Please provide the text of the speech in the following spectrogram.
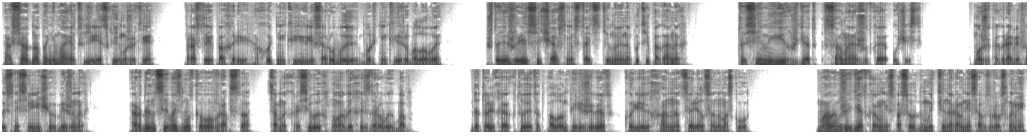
А все одно понимают елецкие мужики, простые пахари, охотники и лесорубы, бортники и рыболовы, что ежели сейчас не встать стеной на пути поганых, то семьи их ждет самая жуткая участь. Может, ограбив и снасильничав беженок, ордынцы возьмут кого в рабство, самых красивых, молодых и здоровых баб. Да только кто этот полон переживет, коли хан нацелился на Москву? Малым же деткам, не способным идти наравне со взрослыми,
